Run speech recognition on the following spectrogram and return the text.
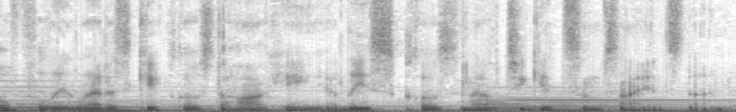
hopefully let us get close to Hawking, at least close enough to get some science done.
